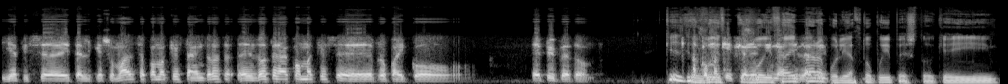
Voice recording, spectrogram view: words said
για τις ε, Ιταλικές ομάδες, ακόμα και στα ενδρό- ενδότερα, ακόμα και σε ευρωπαϊκό επίπεδο. Και Ακόμα βοηθ- και η Φιωρεντίνα, βοηθάει δηλαδή. πάρα πολύ αυτό που είπες το και η,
